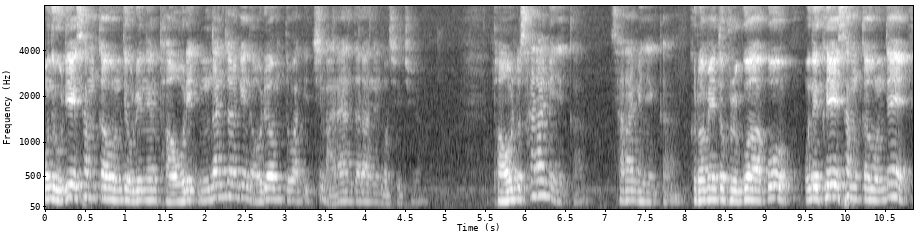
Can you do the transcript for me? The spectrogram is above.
오늘 우리의 삶 가운데 우리는 바울의 인간적인 어려움 또한 잊지 말아야 한다라는 것이죠. 바울도 사람이니까 사람이니까 그럼에도 불구하고 오늘 그의 삶 가운데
